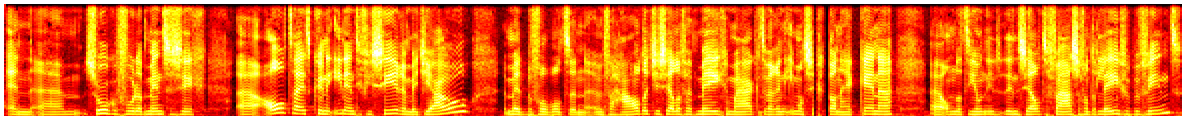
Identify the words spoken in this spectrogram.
en um, zorg ervoor dat mensen zich uh, altijd kunnen identificeren met jou. Met bijvoorbeeld een, een, verhaal dat je zelf hebt meegemaakt, waarin iemand zich kan herkennen, omdat hij in dezelfde fase van het leven bevindt.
